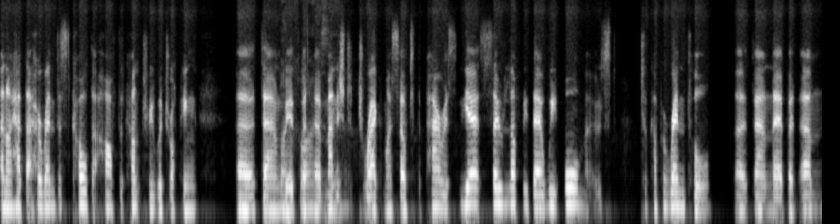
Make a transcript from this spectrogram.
And I had that horrendous cold that half the country were dropping uh, down Like with, but uh, managed yeah. to drag myself to the Paris. Yeah, so lovely there. We almost took up a rental uh, down there, but um,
